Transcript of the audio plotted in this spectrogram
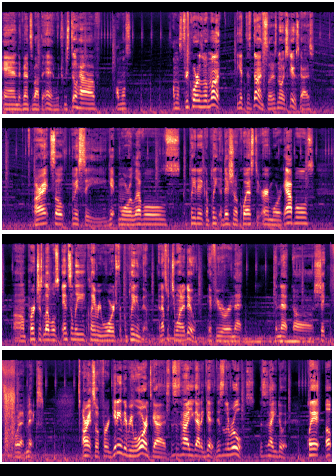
and the event's about to end, which we still have almost almost three quarters of a month to get this done. So there's no excuse, guys. All right, so let me see. Get more levels completed. Complete additional quests to earn more apples. Um, purchase levels instantly. Claim rewards for completing them, and that's what you want to do if you're in that in that uh, shake or that mix. All right, so for getting the rewards, guys, this is how you got to get it. This is the rules. This is how you do it. Play it up,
